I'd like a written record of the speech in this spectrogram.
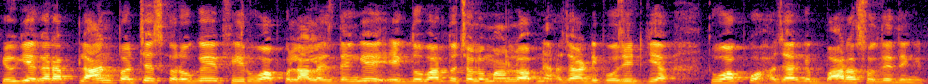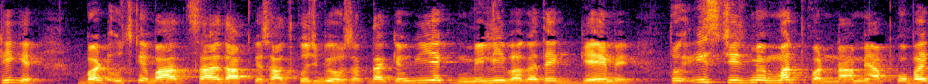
क्योंकि अगर आप प्लान परचेस करोगे, फिर वो आपको लालच देंगे। एक दो बार तो चलो मान लो आपने हज़ार डिपॉजिट किया तो वो आपको हज़ार के बारह सौ दे देंगे, ठीक है? बट उसके बाद शायद आपके साथ कुछ भी हो सकता है, क्योंकि एक मिली भगत एक गेम है। तो इस चीज़ में मत पढ़ना मैं आपको भाई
